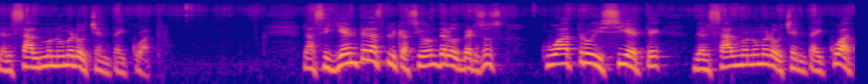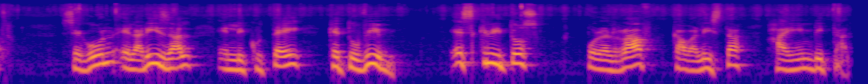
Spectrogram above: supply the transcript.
del Salmo número 84. La siguiente es la explicación de los versos 4 y 7 del Salmo número 84, según el Arizal en Likutei Ketuvim, escritos por el Raf cabalista Jaim Vital.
